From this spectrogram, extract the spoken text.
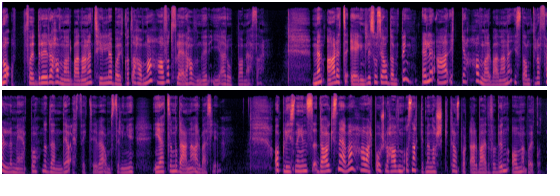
Nå oppfordrer havnearbeiderne til boikott av havna, og har fått flere havner i Europa med seg. Men er dette egentlig sosial dumping, eller er ikke havnearbeiderne i stand til å følge med på nødvendige og effektive omstillinger i et moderne arbeidsliv? Opplysningens Dag Sneve har vært på Oslo havn og snakket med Norsk Transportarbeiderforbund om boikotten.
